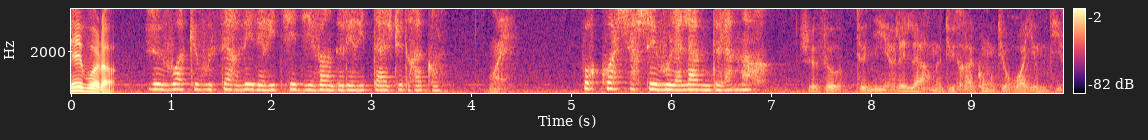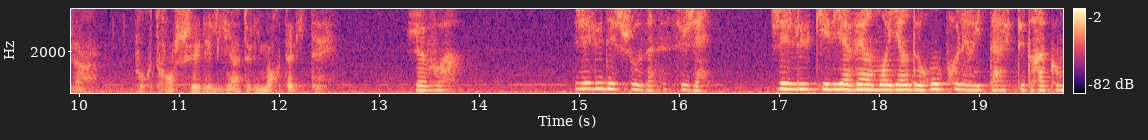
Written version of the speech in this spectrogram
Et voilà. Je vois que vous servez l'héritier divin de l'héritage du dragon. Oui. Pourquoi cherchez-vous la lame de la mort? Je veux obtenir les larmes du dragon du royaume divin pour trancher les liens de l'immortalité. Je vois. J'ai lu des choses à ce sujet. J'ai lu qu'il y avait un moyen de rompre l'héritage du dragon.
